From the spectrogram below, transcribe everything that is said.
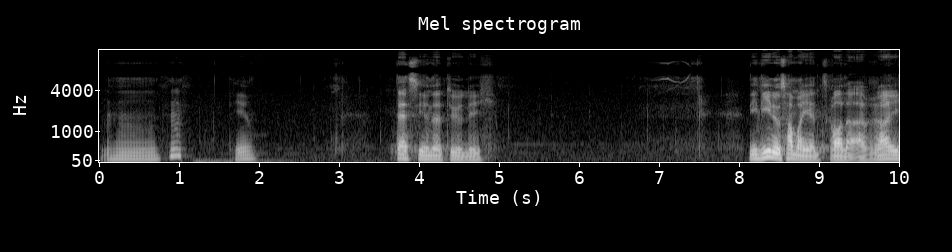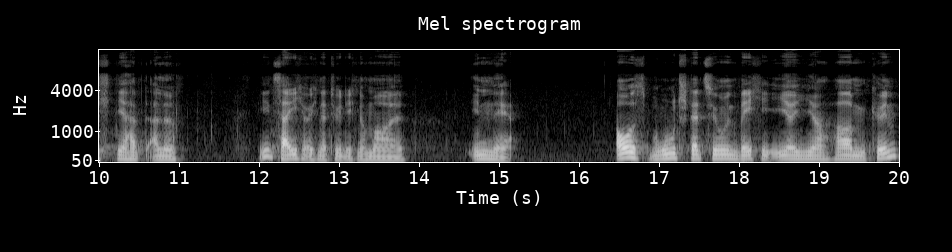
Mhm. Hier. Das hier natürlich. Die Dinos haben wir jetzt gerade erreicht. Ihr habt alle die zeige ich euch natürlich nochmal in der Ausbrutstation, welche ihr hier haben könnt.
